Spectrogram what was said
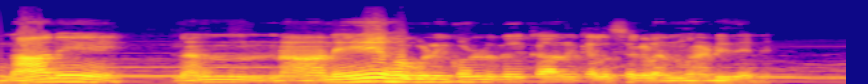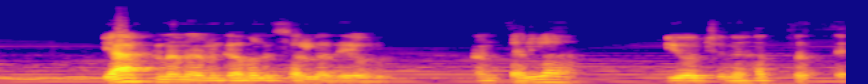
ನಾನೇ ನನ್, ನಾನೇ ಹೊಗಳಿಕೊಳ್ಳಬೇಕಾದ ಕೆಲಸಗಳನ್ನು ಮಾಡಿದ್ದೇನೆ. ಯಾಕೆ ನನ್ನನ್ನು ಗಮನಿಸಲ್ಲ ದೇವರು? ಅಂತೆಲ್ಲ ಯೋಚನೆ ಹತ್ತತ್ತೆ.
